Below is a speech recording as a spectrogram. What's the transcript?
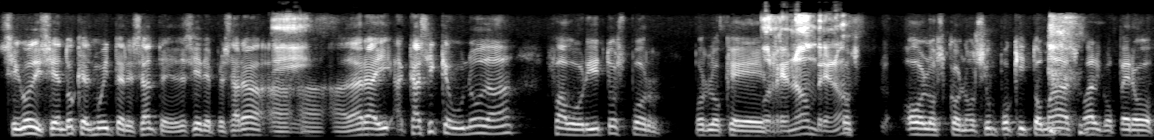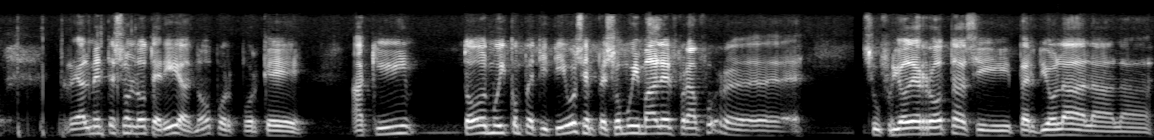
sigo diciendo que es muy interesante, es decir, empezar a, a, dar ahí, casi que uno da favoritos por, por lo que... Por renombre, ¿no? o los conoce un poquito más o algo, pero realmente son loterías, ¿no? Por, porque aquí todos muy competitivos, empezó muy mal el Frankfurt, eh, sufrió derrotas y perdió la, la, la,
